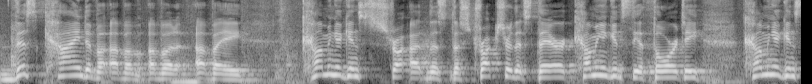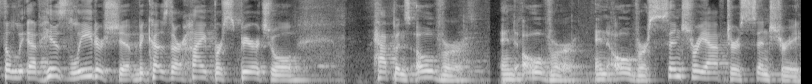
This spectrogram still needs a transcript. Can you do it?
this kind of a, of a, of a, of a coming against stru- uh, the, the structure that's there, coming against the authority, coming against the of his leadership because they're hyper spiritual, happens over and over and over, century after century.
